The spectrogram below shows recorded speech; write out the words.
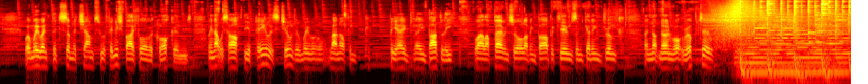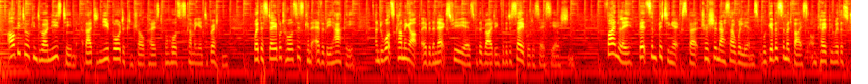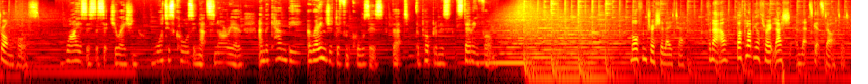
when we went to summer champs, we were finished by four o'clock, and I mean that was half the appeal as children. We all ran off and behaved very badly, while our parents were all having barbecues and getting drunk and not knowing what we're up to. I'll be talking to our news team about a new border control post for horses coming into Britain, whether stabled horses can ever be happy, and what's coming up over the next few years for the Riding for the Disabled Association. Finally, bits and bitting expert Tricia Nassau Williams will give us some advice on coping with a strong horse. Why is this the situation? What is causing that scenario? And there can be a range of different causes that the problem is stemming from. More from Tricia later. For now, buckle up your throat lash and let's get started.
